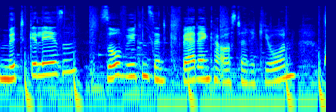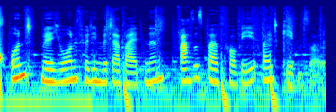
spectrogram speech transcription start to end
Mitgelesen. So wütend sind Querdenker aus der Region. Und Millionen für die Mitarbeitenden, was es bei VW bald geben soll.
